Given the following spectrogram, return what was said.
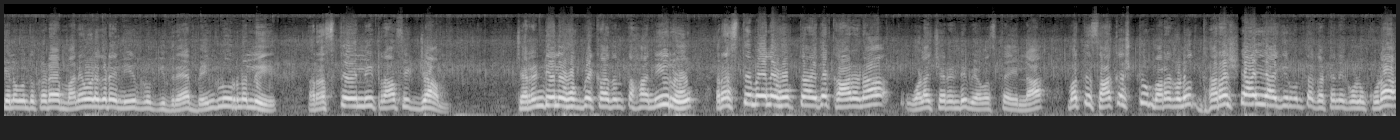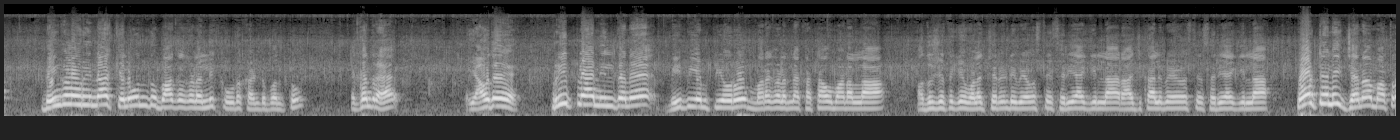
ಕೆಲವೊಂದು ಕಡೆ ಮನೆ ಒಳಗಡೆ ನೀರು ನುಗ್ಗಿದ್ರೆ ಬೆಂಗಳೂರಿನಲ್ಲಿ ರಸ್ತೆಯಲ್ಲಿ ಟ್ರಾಫಿಕ್ ಜಾಮ್ ಚರಂಡಿಯಲ್ಲಿ ಹೋಗಬೇಕಾದಂತಹ ನೀರು ರಸ್ತೆ ಮೇಲೆ ಹೋಗ್ತಾ ಇದೆ. ಕಾರಣ ಒಳಚರಂಡಿ ವ್ಯವಸ್ಥೆ ಇಲ್ಲ. ಮತ್ತು ಸಾಕಷ್ಟು ಮರಗಳು ಧರಶಾಯಿ ಆಗಿರುವಂಥ ಘಟನೆಗಳು ಕೂಡ ಬೆಂಗಳೂರಿನ ಕೆಲವೊಂದು ಭಾಗಗಳಲ್ಲಿ ಕೂಡ ಕಂಡುಬಂತು. ಯಾಕಂದರೆ ಯಾವುದೇ ಪ್ರೀ ಪ್ಲ್ಯಾನ್ ಇಲ್ಲದೇ ಬಿ ಬಿ ಎಂ ಪಿಯವರು ಮರಗಳನ್ನು ಕಟಾವು ಮಾಡಲ್ಲ. ಅದ್ರ ಜೊತೆಗೆ ಒಳಚರಂಡಿ ವ್ಯವಸ್ಥೆ ಸರಿಯಾಗಿಲ್ಲ, ರಾಜಕಾಲುವೆ ವ್ಯವಸ್ಥೆ ಸರಿಯಾಗಿಲ್ಲ. ಟೋಟಲಿ ಜನ ಮಾತ್ರ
